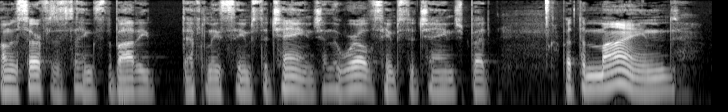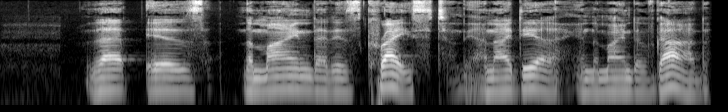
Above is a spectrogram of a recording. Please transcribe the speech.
on the surface of things, the body definitely seems to change, and the world seems to change, but but the mind that is the mind that is Christ, an idea in the mind of God,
